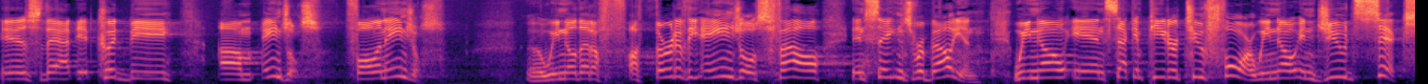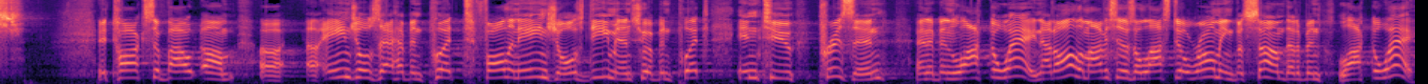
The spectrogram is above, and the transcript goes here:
is that it could be um, angels, fallen angels. Uh, we know that a, f- a third of the angels fell in Satan's rebellion. We know in 2 Peter 2 4. We know in Jude 6. It talks about um, uh, uh, angels that have been put, fallen angels, demons who have been put into prison and have been locked away. Not all of them, obviously, there's a lot still roaming, but some that have been locked away,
